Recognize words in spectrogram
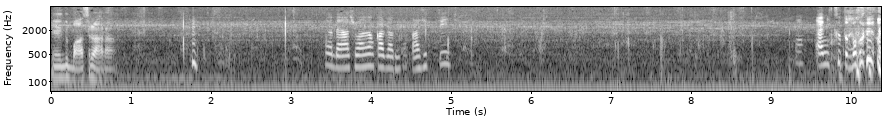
얘도 맛을 알아. 이거 내가 좋아하는 과자인데 맛있지? 어? 아니 그것도 먹으려고.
